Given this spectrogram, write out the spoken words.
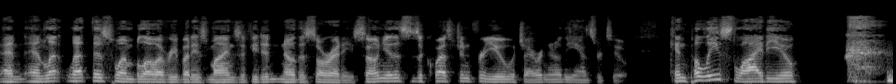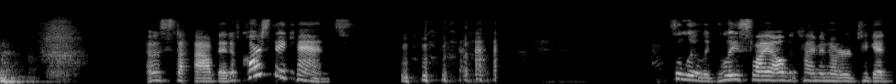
And, and let, let this one blow everybody's minds if you didn't know this already. Sonia, this is a question for you, which I already know the answer to. Can police lie to you? Oh, stop it. Of course they can't. Absolutely. Police lie all the time in order to get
